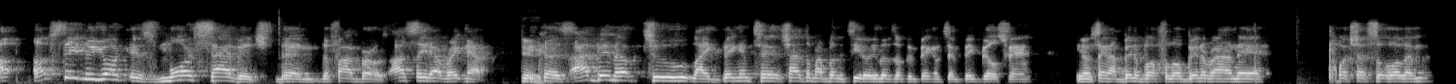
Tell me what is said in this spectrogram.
Uh, upstate New York is more savage than the five boroughs. I'll say that right now. Dude. Because I've been up to like Binghamton. Shout out to my brother Tito. He lives up in Binghamton, big Bills fan. You know what I'm saying? I've been to Buffalo, been around there, Port Chester, all them.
